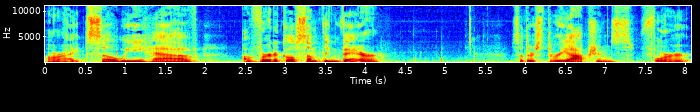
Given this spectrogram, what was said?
All right, so we have a vertical something there. So there's three options for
